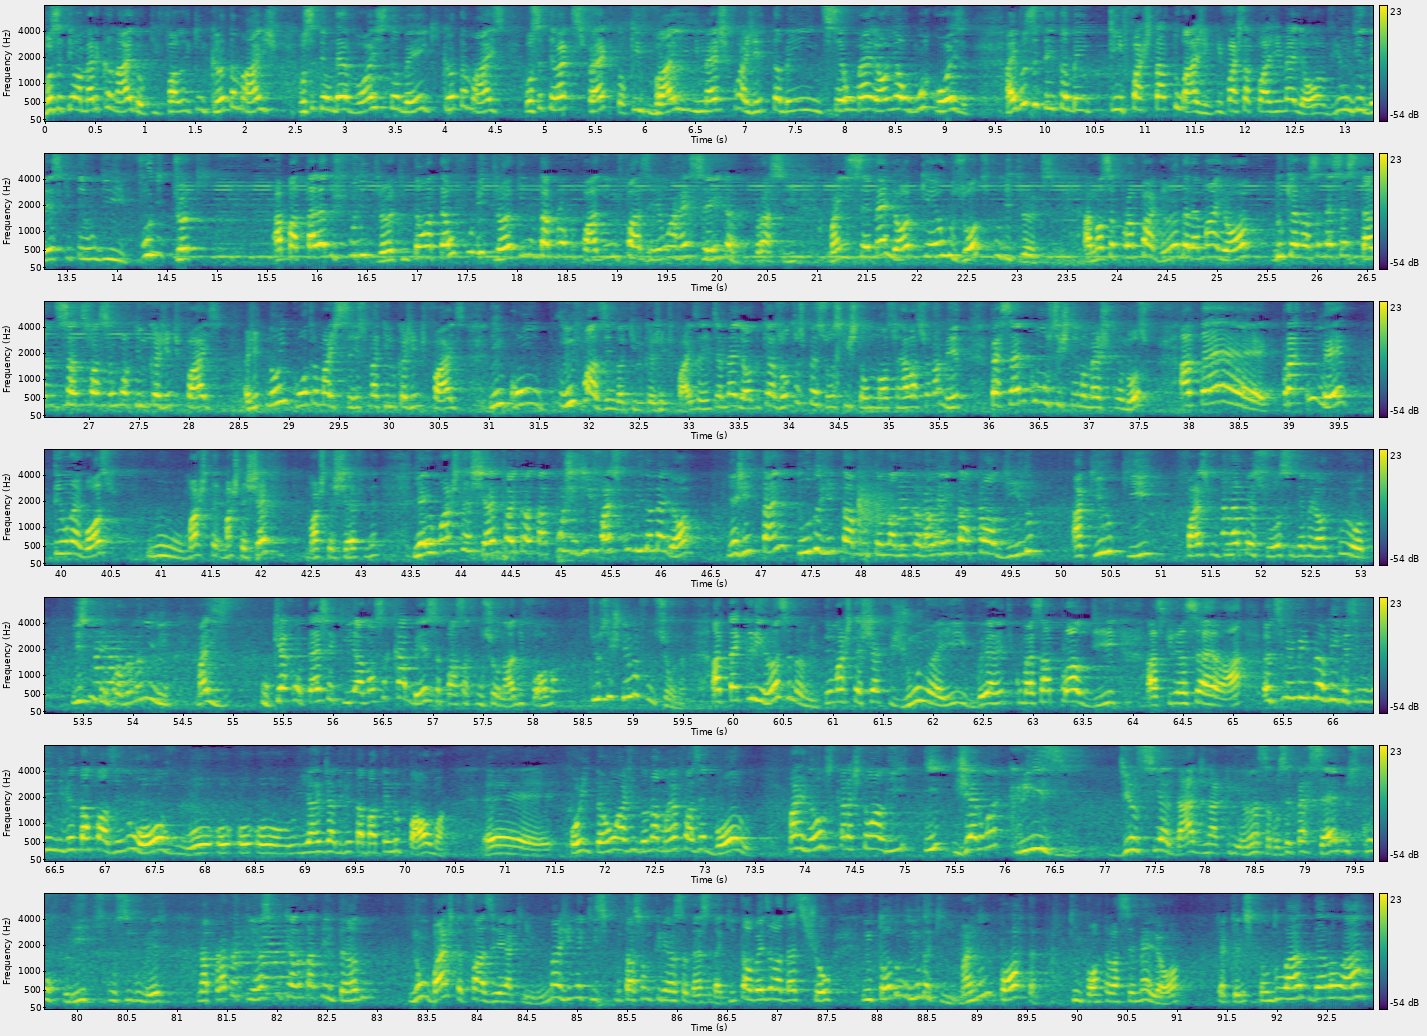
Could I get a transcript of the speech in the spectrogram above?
Você tem o American Idol, que fala de quem canta mais. Você tem o The Voice também, que canta mais. Você tem o X Factor, que vai e mexe com a gente também em ser o melhor em alguma coisa. Aí você tem também quem faz tatuagem, quem faz tatuagem melhor. Vi um dia desse que tem um de food truck a batalha dos food truck. Então até o food truck não está preocupado em fazer uma receita para si, mas em ser melhor do que os outros food trucks. A nossa propaganda é maior do que a nossa necessidade de satisfação com aquilo que a gente faz. A gente não encontra mais senso naquilo que a gente faz. Em, com, em fazendo aquilo que a gente faz, a gente é melhor do que as outras pessoas que estão no nosso relacionamento. Percebe como o sistema mexe conosco? Até para comer tem um negócio, o Master, Masterchef, Masterchef, né? E aí o Masterchef vai tratar, poxa, a gente faz comida melhor. E a gente está em tudo, a gente está botando lá no canal e a gente está aplaudindo aquilo que faz com que uma pessoa se dê melhor do que o outro. Isso não tem problema nenhum. Mas o que acontece é que a nossa cabeça passa a funcionar de forma que o sistema funciona. Até criança, meu amigo, tem Masterchef Júnior aí, a gente começa a aplaudir as crianças lá. Eu disse, meu amigo, esse menino devia estar tá fazendo ovo, ou, ou, ou, ou, e a gente já devia estar tá batendo palma é, ou então ajudando a mãe a fazer bolo. Mas não, os caras estão ali e gera uma crise de ansiedade na criança. Você percebe os conflitos consigo mesmo na própria criança porque ela está tentando. Não basta fazer aquilo. Imagina que se botasse uma criança dessa daqui, talvez ela desse show em todo mundo aqui. Mas não importa. O que importa é ela ser melhor que aqueles que estão do lado dela lá.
